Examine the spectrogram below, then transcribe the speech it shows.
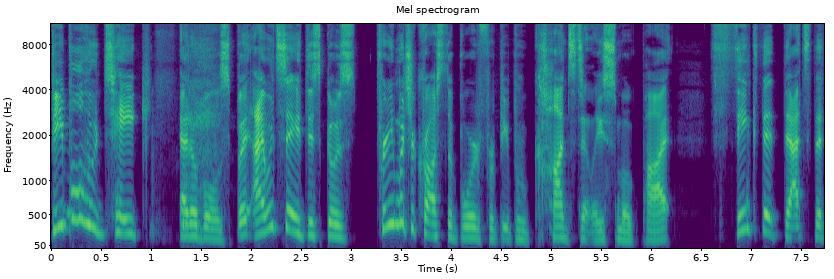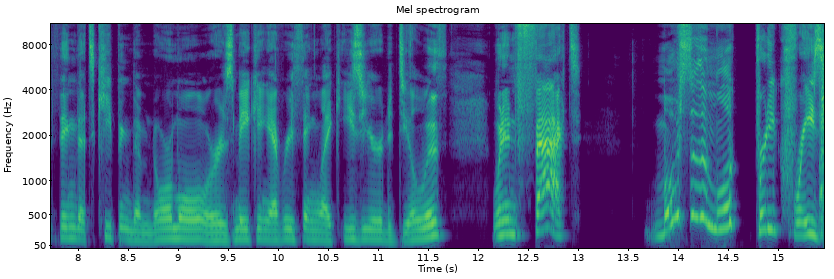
people who take edibles, but I would say this goes pretty much across the board for people who constantly smoke pot. Think that that's the thing that's keeping them normal or is making everything like easier to deal with. When in fact, most of them look pretty crazy.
